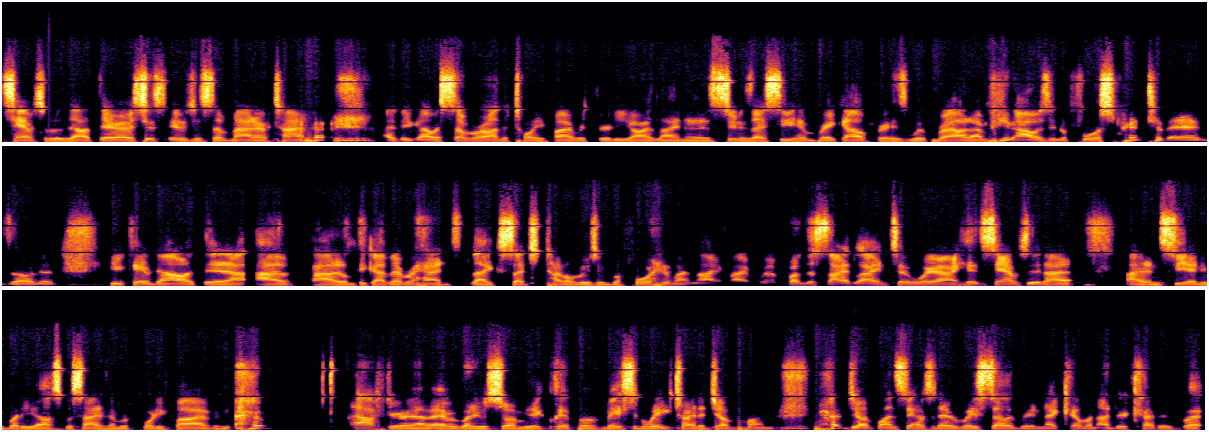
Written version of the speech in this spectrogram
Samson was out there, it was just it was just a matter of time. I think I was somewhere on the 25 or 30 yard line, and as soon as I see him break out for his whip route, I mean, I was in a full sprint to the end zone, and he came down with it. I I don't think I've ever had like such tunnel vision before in my life. I, from the sideline to where I hit Samson, I I didn't see anybody else besides number 45, and after uh, everybody was showing me the clip of Masen Wake trying to jump on jump on Samson. Everybody's celebrating. I come and undercut him. But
